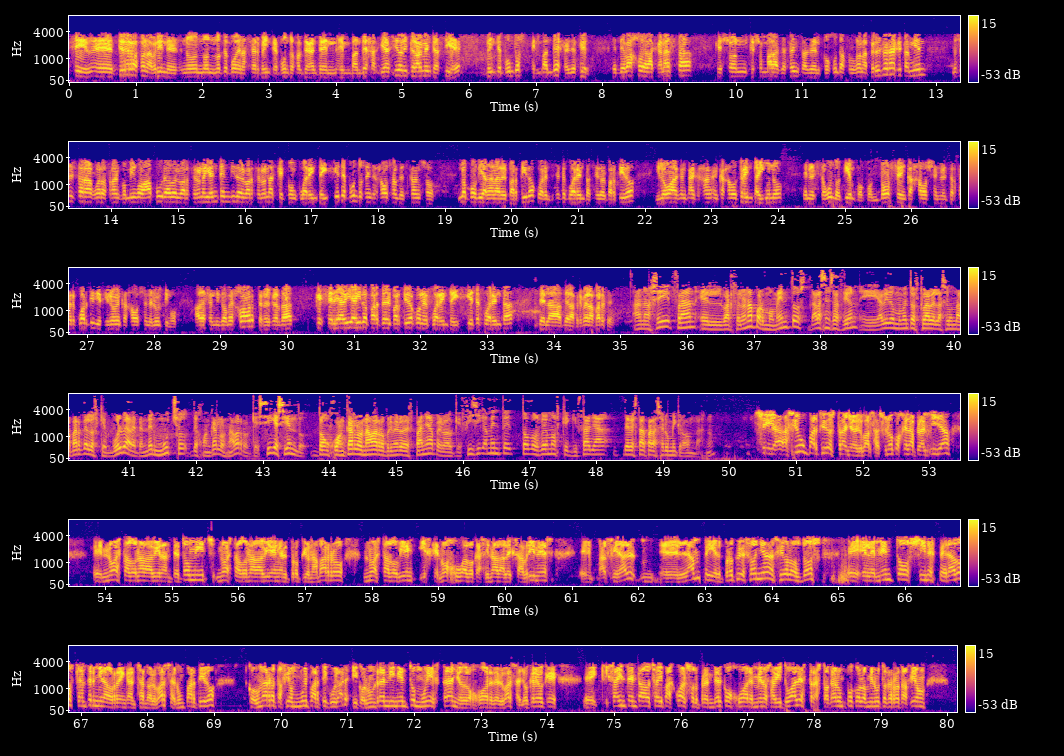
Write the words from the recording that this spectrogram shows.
Sí, eh, tienes razón, Abrines. No, no, no te pueden hacer 20 puntos prácticamente en, en bandejas. Y ha sido literalmente así, ¿eh? 20 puntos en bandeja. Es decir, debajo de la canasta, que son, que son malas defensas del conjunto azulgrana. Pero es verdad que también no sé si estará de Fran conmigo, ha apurado el Barcelona y ha entendido el Barcelona que con 47 puntos encajados al descanso no podía ganar el partido, 47-40 ha sido el partido, y luego ha encajado 31 en el segundo tiempo, con 12 encajados en el tercer cuarto y 19 encajados en el último. Ha defendido mejor, pero es verdad que se le había ido parte del partido con el 47-40 de la, de la primera parte. Aún así, Fran, el Barcelona por momentos da la sensación, y ha habido momentos clave en la segunda parte, en los que vuelve a depender mucho de Juan Carlos Navarro, que sigue siendo don Juan Carlos Navarro primero de España, pero al que físicamente todos vemos que quizá ya debe estar para ser un microondas, ¿no? Sí, ha sido un partido extraño el Barça. Si uno coge la plantilla, eh, no ha estado nada bien ante Tomic, no ha estado nada bien el propio Navarro, no ha estado bien, y es que no ha jugado casi nada Alex Abrines. Eh, al final, eh, Lampe y el propio Zoña han sido los dos eh, elementos inesperados que han terminado reenganchando al Barça en un partido con una rotación muy particular y con un rendimiento muy extraño de los jugadores del Barça. Yo creo que eh, quizá ha intentado Xavi Pascual sorprender con jugadores menos habituales, tras tocar un poco los minutos de rotación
